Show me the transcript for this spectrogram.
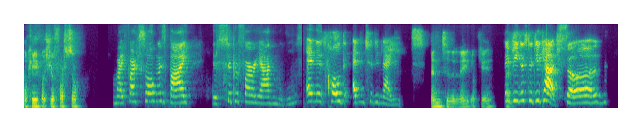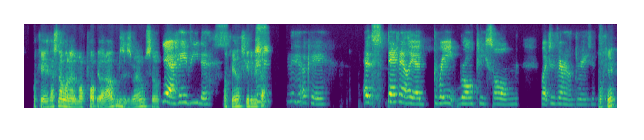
Okay, what's your first song? My first song is by the Super Furry Animals and it's called Into the Night. Into the Night. Okay. Hey That's, Venus, did you catch sun? okay, that's not one of the more popular albums as well. So Yeah, Hey Venus. okay, let's hear a wee bit. Okay. It's definitely a great rocky song, which is very underrated. Okay.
